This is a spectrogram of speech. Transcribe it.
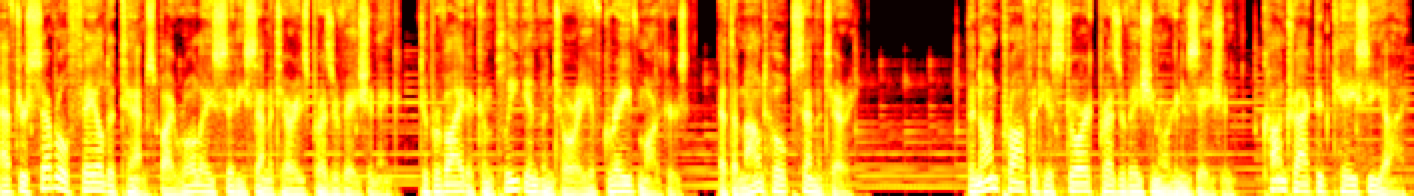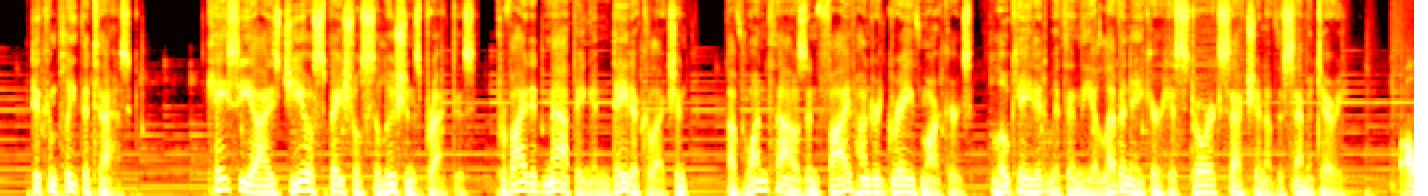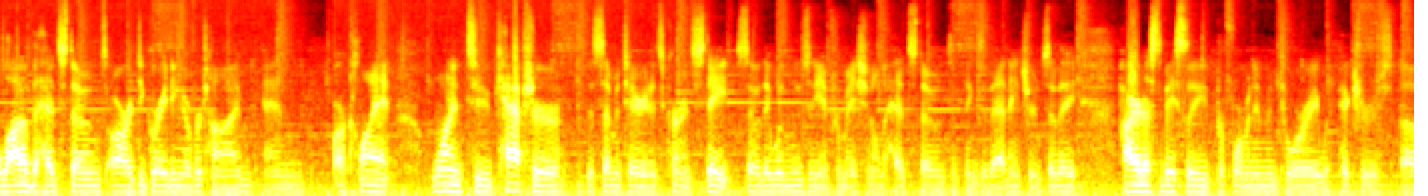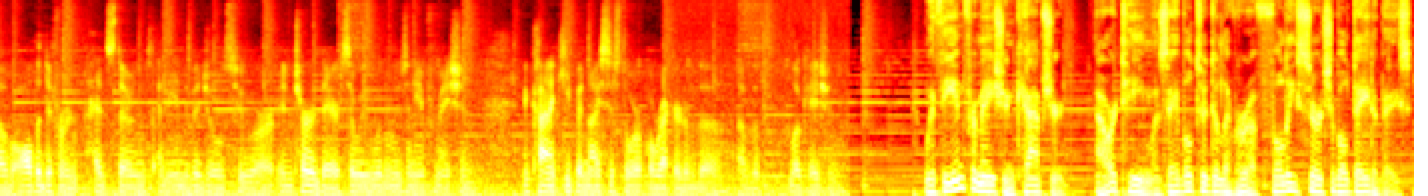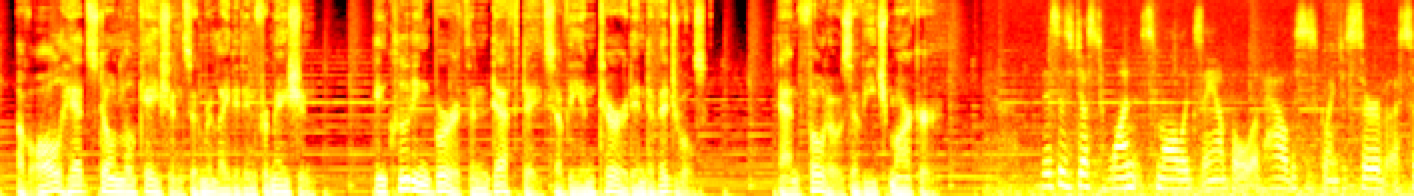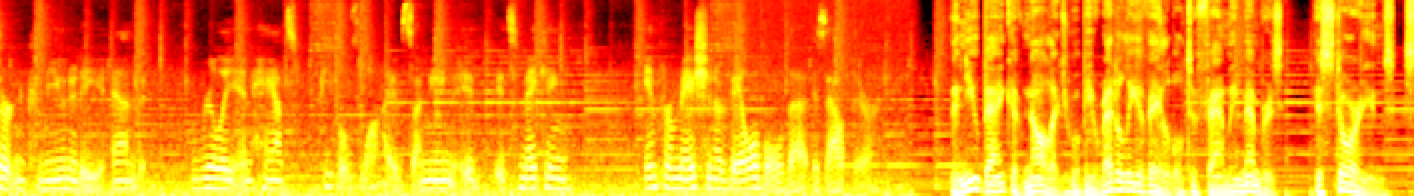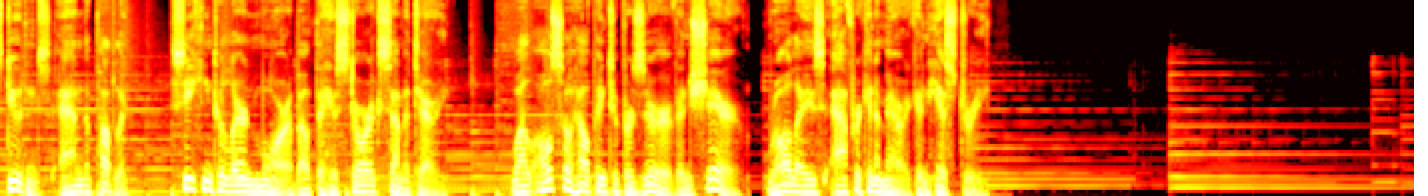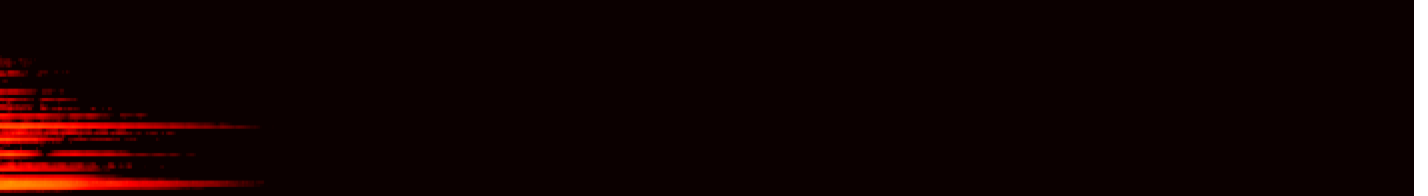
After several failed attempts by Raleigh City Cemeteries Preservation Inc. to provide a complete inventory of grave markers at the Mount Hope Cemetery, the nonprofit Historic Preservation Organization contracted KCI to complete the task. KCI's Geospatial Solutions practice provided mapping and data collection of 1,500 grave markers located within the 11-acre historic section of the cemetery. A lot of the headstones are degrading over time and our client wanted to capture the cemetery in its current state so they wouldn't lose any information on the headstones and things of that nature. And so they hired us to basically perform an inventory with pictures of all the different headstones and the individuals who are interred there so we wouldn't lose any information and kind of keep a nice historical record of the, of the location. With the information captured, our team was able to deliver a fully searchable database of all headstone locations and related information, including birth and death dates of the interred individuals, and photos of each marker. This is just one small example of how this is going to serve a certain community and really enhance people's lives. I mean, it, it's making information available that is out there. The new bank of knowledge will be readily available to family members, historians, students, and the public seeking to learn more about the historic cemetery, while also helping to preserve and share Raleigh's African American history.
